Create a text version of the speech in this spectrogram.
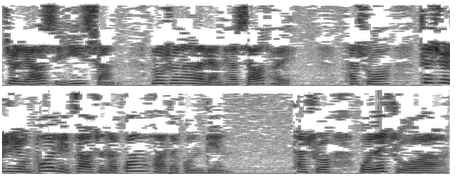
就撩起衣裳，露出他的两条小腿。他说：“这却是用玻璃造成的光滑的宫殿。”他说：“我的主啊，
